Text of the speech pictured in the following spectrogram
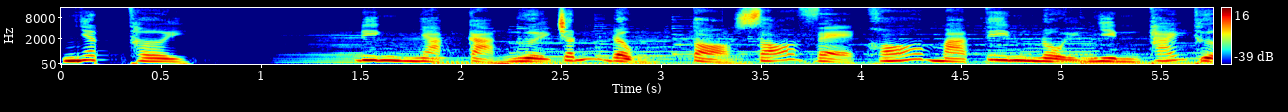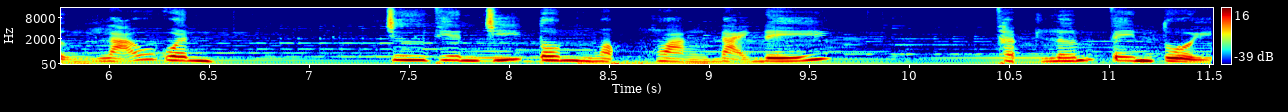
Nhất thời. Đinh nhạc cả người chấn động, tỏ rõ vẻ khó mà tin nổi nhìn thái thượng lão quân. Chư thiên chí tôn ngọc hoàng đại đế. Thật lớn tên tuổi.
